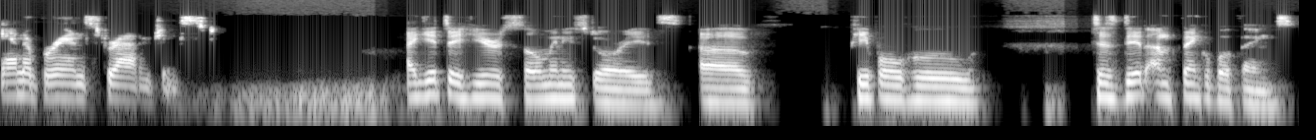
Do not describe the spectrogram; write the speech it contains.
and a brand strategist? I get to hear so many stories of people who just did unthinkable things,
